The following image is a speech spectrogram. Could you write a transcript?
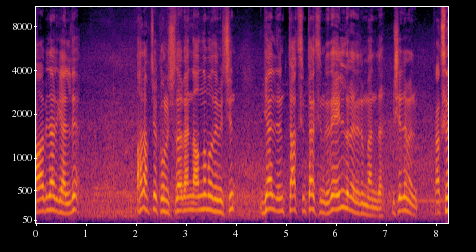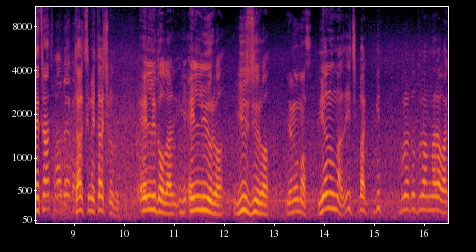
Abiler geldi. Arapça konuştular. Ben de anlamadığım için gel dedim Taksim Taksim dedi. 50 lira dedim ben de. Bir şey demedim. Taksimetre aç. Taksimeti açmadım. 50 dolar, 50 euro, 100 euro. İnanılmaz. Yanılmaz. Hiç bak git burada duranlara bak.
